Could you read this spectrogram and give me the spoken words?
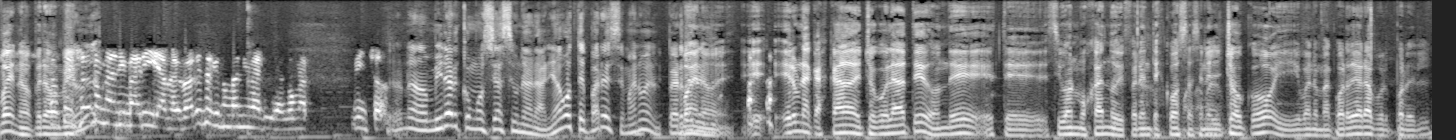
Bueno, pero Entonces, me- yo no me animaría, me parece que no me animaría a comer bichos. Pero no, mirar cómo se hace una araña. ¿A vos te parece, Manuel? Perder Bueno, el- eh, era una cascada de chocolate donde este, se iban mojando diferentes cosas en el choco y bueno, me acordé ahora por, por el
